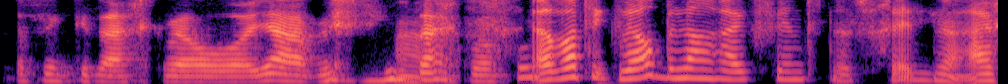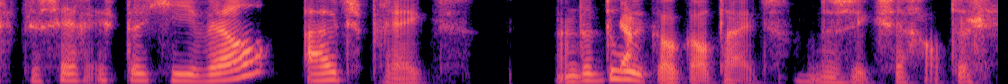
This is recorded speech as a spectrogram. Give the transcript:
dan vind ik het eigenlijk wel, ja, vind ik het eigenlijk wel goed. Ja, wat ik wel belangrijk vind, dat vergeet ik dan eigenlijk te zeggen, is dat je je wel uitspreekt. En dat doe Ja. ik ook altijd. Dus ik zeg altijd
